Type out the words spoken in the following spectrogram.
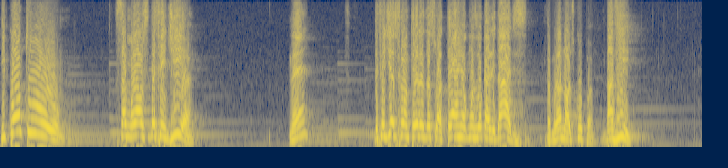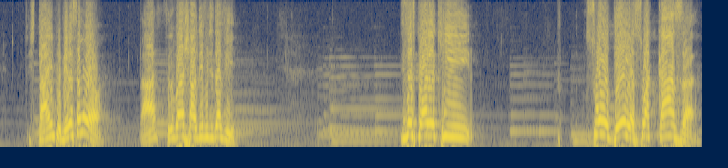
Enquanto Samuel se defendia, né? Defendia as fronteiras da sua terra em algumas localidades. Samuel não, desculpa. Davi. Está em 1 Samuel. Tá? Você não vai achar livro de Davi. Diz a história que sua aldeia, sua casa,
